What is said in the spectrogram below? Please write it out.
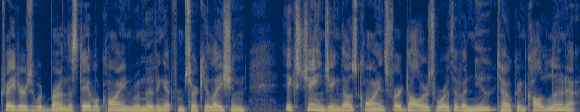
traders would burn the stablecoin, removing it from circulation, exchanging those coins for a dollar's worth of a new token called Luna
